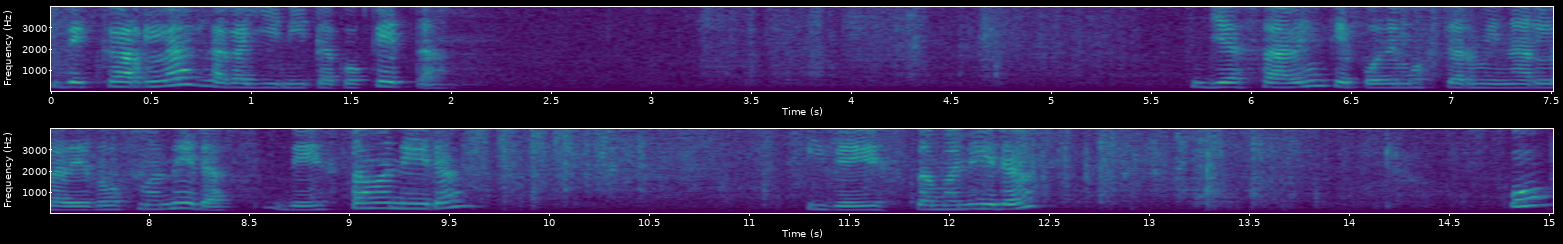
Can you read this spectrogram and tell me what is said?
de Carla, la gallinita coqueta. Ya saben que podemos terminarla de dos maneras, de esta manera y de esta manera, o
